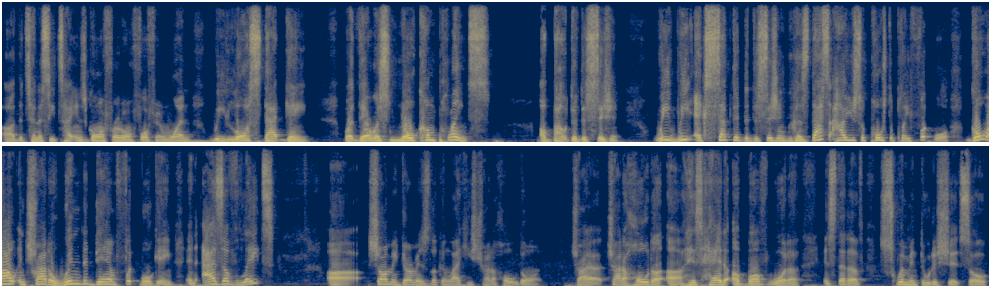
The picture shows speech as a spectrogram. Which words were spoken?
Uh, the Tennessee Titans going for it on fourth and one. We lost that game, but there was no complaints about the decision. We we accepted the decision because that's how you're supposed to play football. Go out and try to win the damn football game. And as of late, uh Sean McDermott is looking like he's trying to hold on. Try to try to hold a, uh, his head above water instead of swimming through the shit. So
